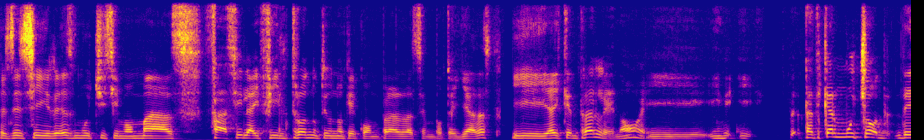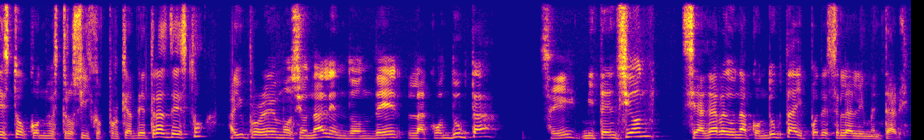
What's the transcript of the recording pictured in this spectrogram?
Es decir, es muchísimo más fácil, hay filtros, no tiene uno que comprarlas embotelladas y hay que entrarle, ¿no? Y, y, y platicar mucho de esto con nuestros hijos, porque detrás de esto hay un problema emocional en donde la conducta, ¿sí? mi tensión se agarra de una conducta y puede ser la alimentaria.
